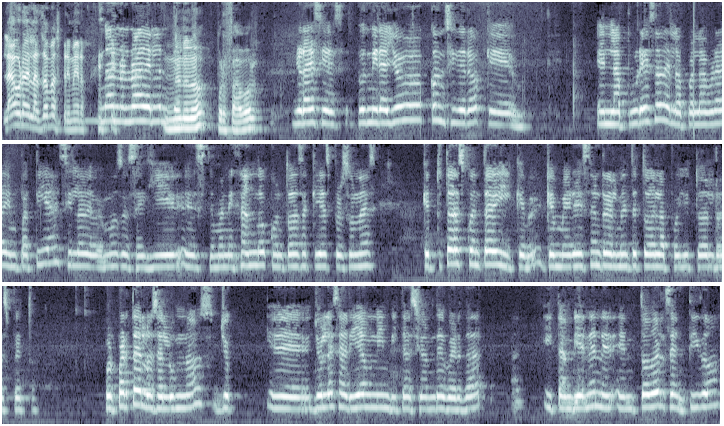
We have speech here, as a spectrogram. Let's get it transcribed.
Laura, las damas primero. No, no, no, adelante. No, no, no, por favor. Gracias. Pues mira, yo considero que en la pureza de la palabra empatía sí la debemos de seguir este, manejando con todas aquellas personas que tú te das cuenta y que, que merecen realmente todo el apoyo y todo el respeto. Por parte de los alumnos, yo, eh, yo les haría una invitación de verdad y también en, en todo el sentido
